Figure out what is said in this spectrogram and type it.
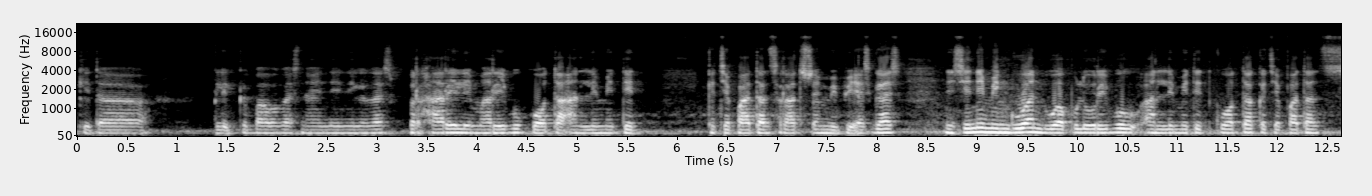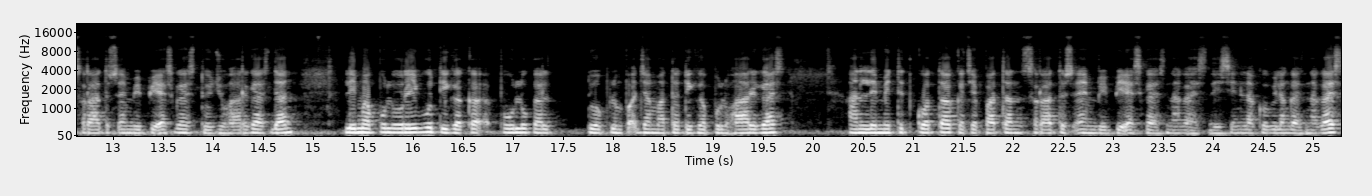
kita klik ke bawah guys. Nah ini, ini guys. Per hari 5000 kuota unlimited kecepatan 100 Mbps guys. Di sini mingguan 20.000 unlimited kuota kecepatan 100 Mbps guys 7 hari guys dan 50.000 30 kali 24 jam atau 30 hari guys. Unlimited kuota kecepatan 100 Mbps guys. Nah guys di sini aku bilang guys. Nah guys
